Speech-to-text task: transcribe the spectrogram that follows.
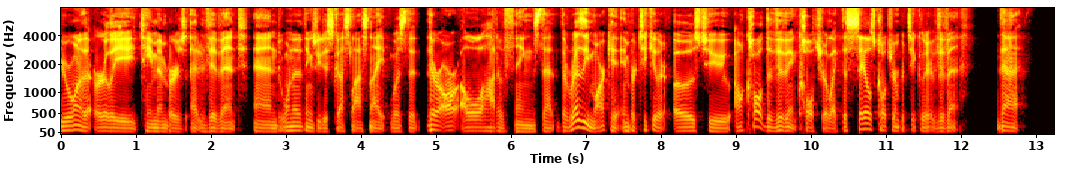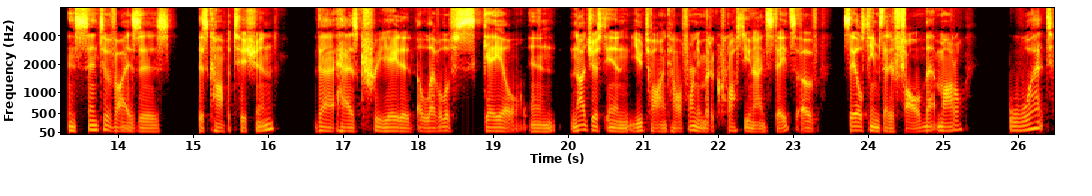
You were one of the early team members at Vivint. And one of the things we discussed last night was that there are a lot of things that the Resi market in particular owes to, I'll call it the Vivint culture, like the sales culture in particular at Vivint, that incentivizes this competition that has created a level of scale in not just in Utah and California, but across the United States of sales teams that have followed that model. What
